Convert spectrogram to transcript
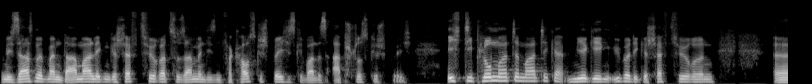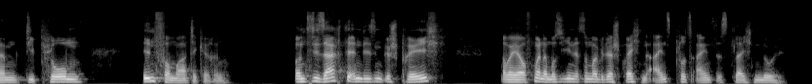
Und ich saß mit meinem damaligen Geschäftsführer zusammen in diesem Verkaufsgespräch. Es war das Abschlussgespräch. Ich Diplom-Mathematiker, mir gegenüber die Geschäftsführerin, ähm, Diplom-Informatikerin. Und sie sagte in diesem Gespräch, aber Herr Hoffmann, da muss ich Ihnen jetzt nochmal widersprechen, eins plus eins ist gleich null.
